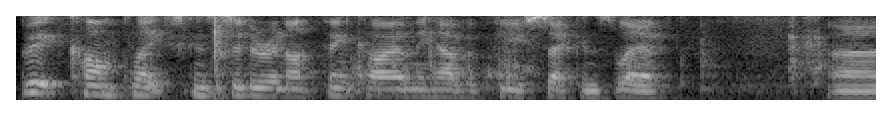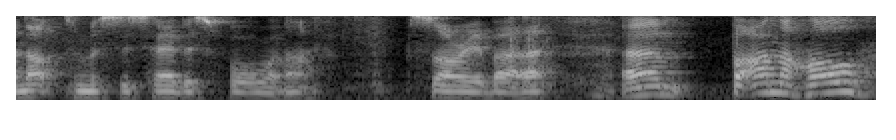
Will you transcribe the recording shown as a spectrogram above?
bit complex considering I think I only have a few seconds left and Optimus's head has fallen off. Sorry about that. Um, but on the whole,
